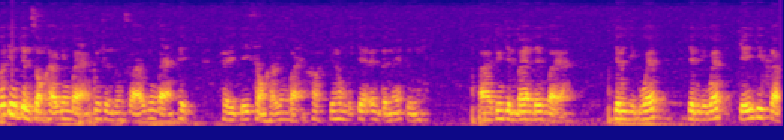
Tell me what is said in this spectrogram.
có chương trình soạn thảo văn bản chương trình soạn khảo văn bản thì thì chỉ soạn thảo văn bản thôi chứ không được trên internet được. À, chương trình band để vẽ. Trên duyệt web trên duyệt web chỉ truy cập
